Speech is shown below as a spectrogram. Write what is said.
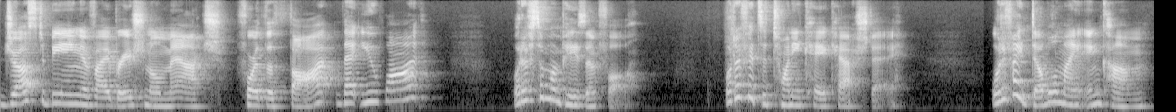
just being a vibrational match for the thought that you want, what if someone pays in full? What if it's a 20K cash day? What if I double my income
